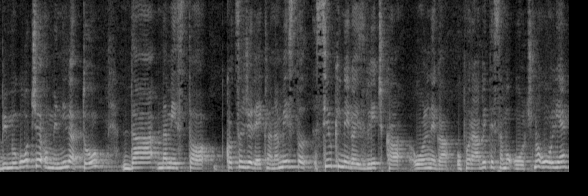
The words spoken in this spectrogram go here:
bi mogoče omenila to, da namesto, kot sem že rekla, namesto silkinega izvlečka oljnega uporabite samo olčno olje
